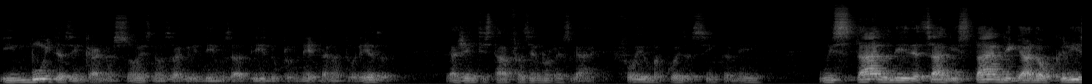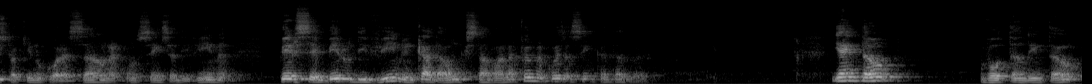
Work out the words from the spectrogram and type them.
em muitas encarnações nós agredimos a vida, o planeta, a natureza, a gente estava fazendo um resgate. Foi uma coisa assim também, um estado de, sabe, estar ligado ao Cristo aqui no coração, na consciência divina, perceber o divino em cada um que estava lá, foi uma coisa assim encantadora. E aí então, voltando então,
